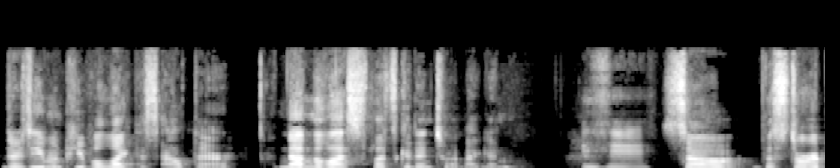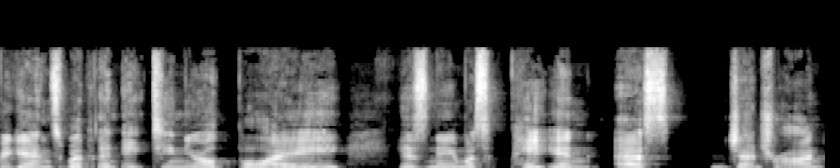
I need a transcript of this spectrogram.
there's even people like this out there. Nonetheless, let's get into it, Megan. Mm-hmm. So the story begins with an 18 year old boy. His name was Peyton S. Gendron.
